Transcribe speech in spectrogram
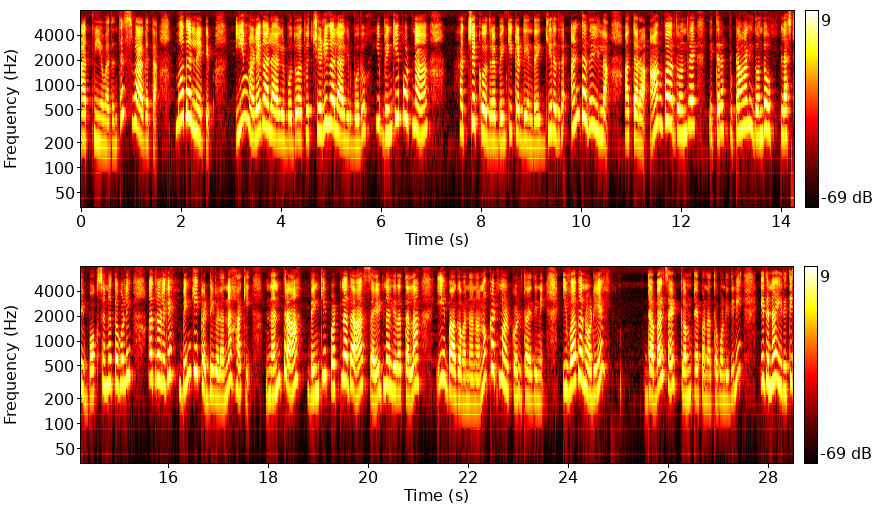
ಆತ್ಮೀಯವಾದಂಥ ಸ್ವಾಗತ. ಮೊದಲನೇ ಟಿಪ್ ಈ ಮಳೆಗಾಲ ಆಗಿರ್ಬೋದು ಅಥವಾ ಚಳಿಗಾಲ ಆಗಿರ್ಬೋದು, ಈ ಬೆಂಕಿ ಹಚ್ಚಕ್ಕೆ ಹೋದರೆ, ಬೆಂಕಿ ಕಡ್ಡಿಯಿಂದ ಎಗ್ಗಿರಿದ್ರೆ ಅಂಟೋದೇ ಇಲ್ಲ. ಆ ಥರ ಆಗಬಾರ್ದು ಅಂದರೆ ಈ ಥರ ಪುಟಾಣಿದೊಂದು ಪ್ಲಾಸ್ಟಿಕ್ ಬಾಕ್ಸನ್ನು ತಗೊಳ್ಳಿ, ಅದರೊಳಗೆ ಬೆಂಕಿ ಕಡ್ಡಿಗಳನ್ನು ಹಾಕಿ. ನಂತರ ಬೆಂಕಿ ಪಟ್ಟಣದ ಸೈಡ್ನಲ್ಲಿರುತ್ತಲ್ಲ, ಈ ಭಾಗವನ್ನು ನಾನು ಕಟ್ ಮಾಡ್ಕೊಳ್ತಾ ಇದ್ದೀನಿ. ಇವಾಗ ನೋಡಿ ಡಬಲ್ ಸೈಡ್ ಗಮ್ ಟೇಪನ್ನು ತೊಗೊಂಡಿದ್ದೀನಿ. ಇದನ್ನು ಈ ರೀತಿ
